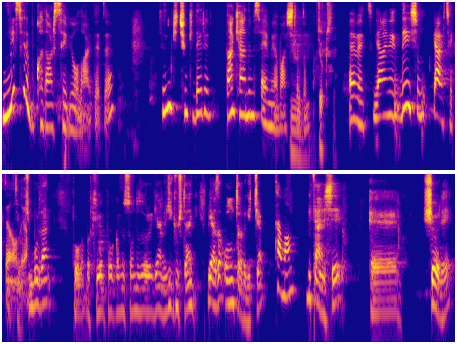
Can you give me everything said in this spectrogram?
niye seni bu kadar seviyorlar dedi. Dedim ki çünkü derin. Ben kendimi sevmeye başladım. Hmm, Çok güzel. Evet yani değişim gerçekten oluyor. Şimdi buradan bakıyorum programın sonuna doğru gelmeden önce 2-3 tane biraz daha olumlu tarafa geçeceğim. Tamam. Bir tanesi eee, şöyle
